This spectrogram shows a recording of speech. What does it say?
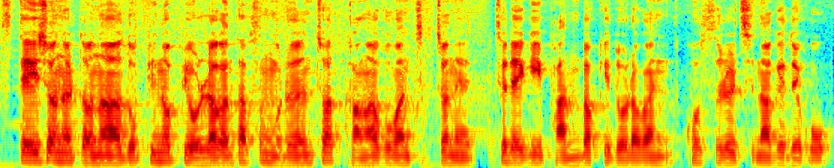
station을 떠나 높이 높이 올라간 탑승물은 첫 강하 구간 직전에 트랙이 반 바퀴 돌아간 코스를 지나게 되고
